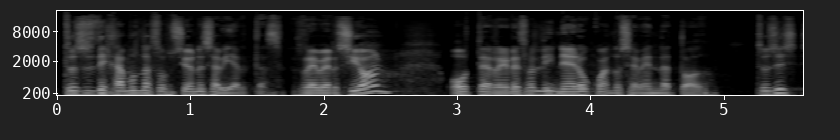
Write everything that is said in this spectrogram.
Entonces dejamos las opciones abiertas, reversión o te regreso el dinero cuando se venda todo. Entonces,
